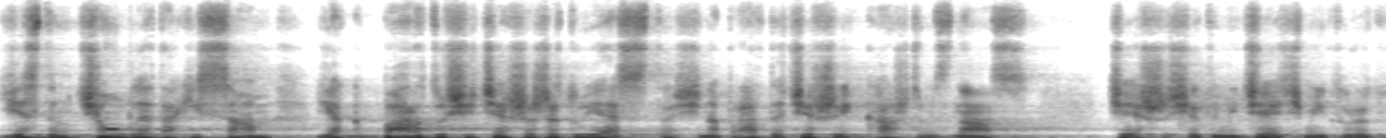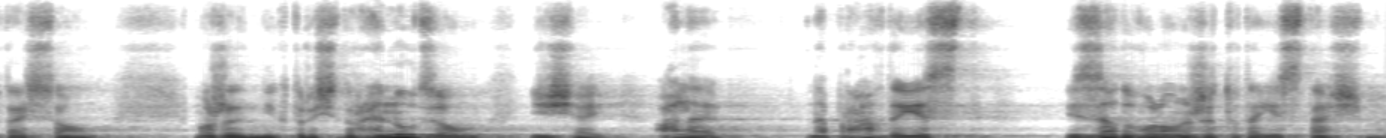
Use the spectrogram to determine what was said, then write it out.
Jestem ciągle taki sam. Jak bardzo się cieszę, że tu jesteś. Naprawdę cieszy się każdym z nas. Cieszy się tymi dziećmi, które tutaj są. Może niektóre się trochę nudzą dzisiaj, ale naprawdę jest, jest zadowolony, że tutaj jesteśmy.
